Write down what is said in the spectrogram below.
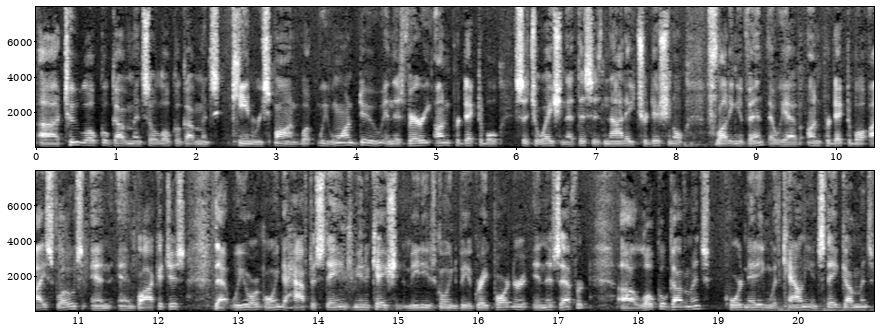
uh, to local governments so local governments can respond. What we want to do in this very unpredictable situation, that this is not a traditional flooding event, that we have unpredictable ice flows and, and blockages, that we are going to have to stay in communication. The media is going to be a great partner in this effort. Uh, local governments, coordinating with county and state governments,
